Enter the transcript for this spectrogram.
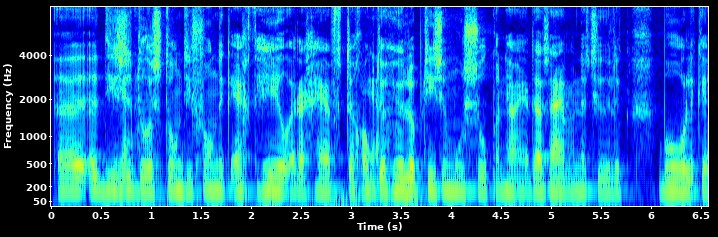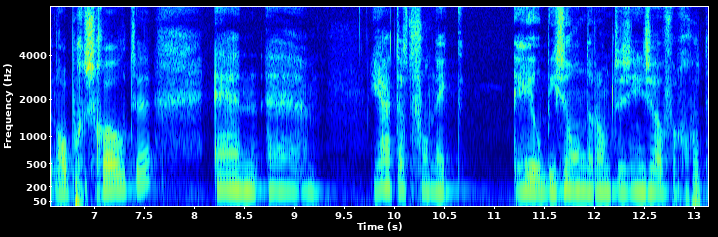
eh, die ze Ja. doorstond, die vond ik echt heel erg heftig. Ook Ja. de hulp die ze moest zoeken, nou ja, daar zijn we natuurlijk behoorlijk in opgeschoten. En ehm, ja, dat vond ik heel bijzonder om te zien. Zo van, god,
